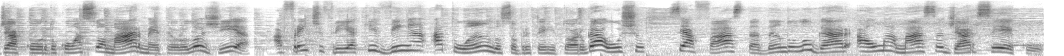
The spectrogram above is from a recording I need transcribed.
De acordo com a SOMAR Meteorologia, a frente fria que vinha atuando sobre o território gaúcho se afasta, dando lugar a uma massa de ar seco.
